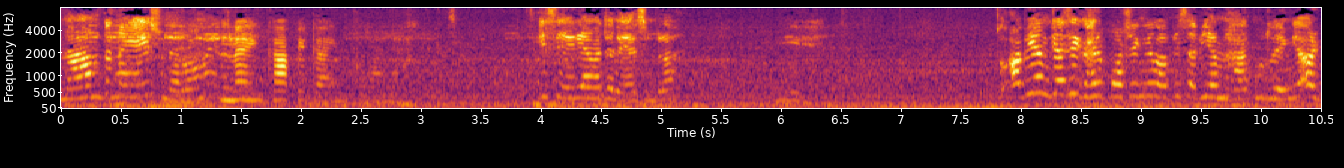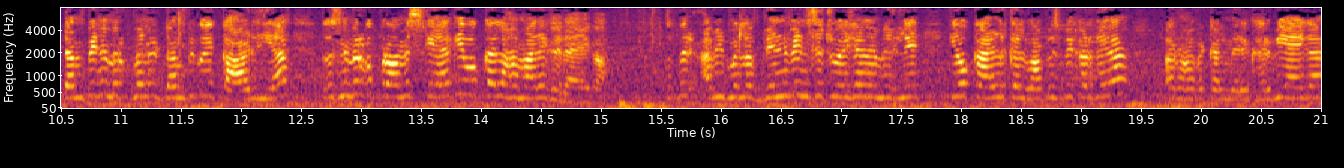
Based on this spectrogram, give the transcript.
नाम तो नया ही सुना रहा हूँ मैं। नहीं काफ़ी टाइम इस एरिया में तो नया सुन रहा। ये। तो अभी हम जैसे घर पहुँचेंगे वापस अभी हम हाथ मुँह धोएँगे। और डम्पी ने मेरे को मैंने डम्पी को एक कार्ड दिया तो उसने मेरे को प्रॉमिस किया कि वो कल हमारे घर आएगा। तो फिर अभी मतलब विन विन सिचुएशन है मेरे लिए कि वो कार्ड कल वापस भी कर देगा और वहाँ पे कल मेरे घर भी आएगा।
